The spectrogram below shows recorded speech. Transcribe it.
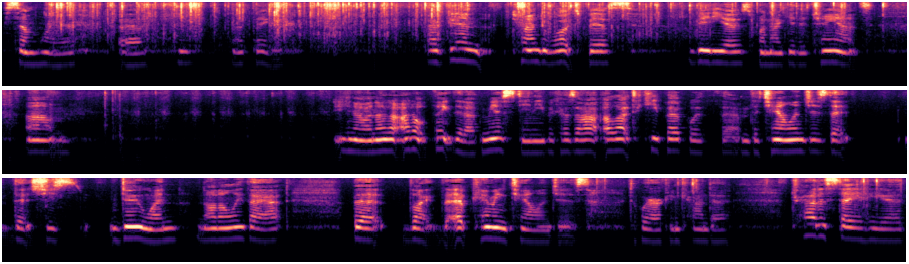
somewhere. Uh, right there. I've been trying to watch Beth's videos when I get a chance. Um, you know, and I, I, don't think that I've missed any because I, I like to keep up with um, the challenges that that she's doing. Not only that, but like the upcoming challenges to where I can kind of try to stay ahead.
